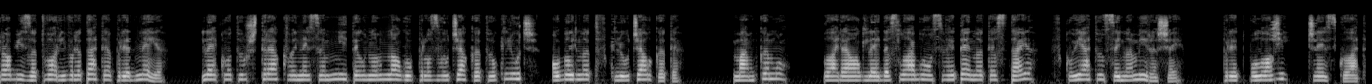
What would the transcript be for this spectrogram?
Роби затвори вратата пред нея. Лекото штракване съмнително много прозвуча като ключ, обърнат в ключалката. Мамка му. Лара огледа слабо осветената стая, в която се намираше. Предположи, че е склад.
